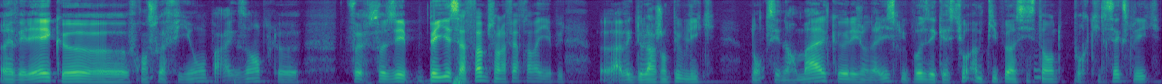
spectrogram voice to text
révélé que euh, François Fillon, par exemple, euh, faisait payer sa femme sans la faire travailler, euh, avec de l'argent public. Donc c'est normal que les journalistes lui posent des questions un petit peu insistantes pour qu'il s'explique.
